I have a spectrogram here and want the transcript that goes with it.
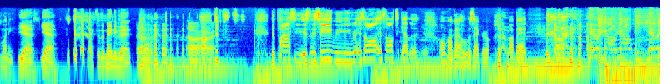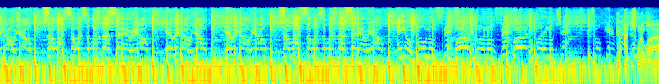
Money. Yeah. Yeah. Back to the main event. Oh. all right. the, the posse is is- see we, we- it's all it's all together. Oh my god, who was that girl? My bad. Here we go, yo. Here we go, I just but want to uh,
